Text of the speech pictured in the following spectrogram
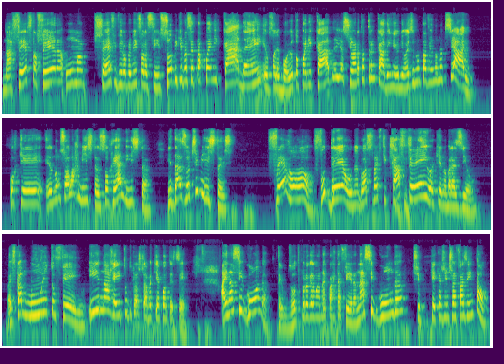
Na sexta-feira, uma chefe virou para mim e falou assim: soube que você está panicada, hein? Eu falei: bom, eu estou panicada e a senhora está trancada em reuniões e não está vendo o noticiário. Porque eu não sou alarmista, eu sou realista e das otimistas ferrou, fudeu, o negócio vai ficar feio aqui no Brasil. Vai ficar muito feio. E narrei tudo que eu achava que ia acontecer. Aí na segunda, temos outro programa na quarta-feira. Na segunda, tipo, o que, que a gente vai fazer então?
